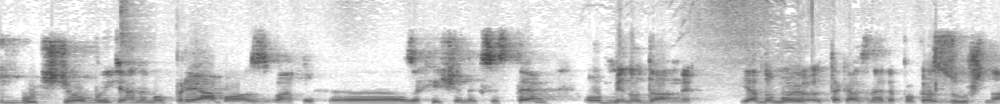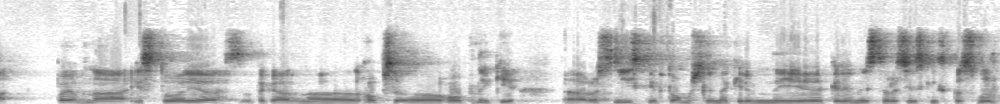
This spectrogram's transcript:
будь-що витягнемо прямо з ваших е, захищених систем обміну даних. Я думаю, така знаєте, показушна певна історія, така на гоп- гопники е, російські, в тому числі на керівні керівництво російських спецслужб,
